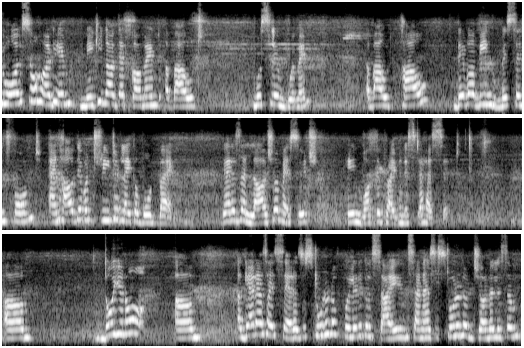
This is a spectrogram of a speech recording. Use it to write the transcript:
you also heard him making out that comment about muslim women about how they were being misinformed and how they were treated like a vote bank. There is a larger message in what the prime minister has said. Um, though you know um, again as i said as a student of political science and as a student of journalism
